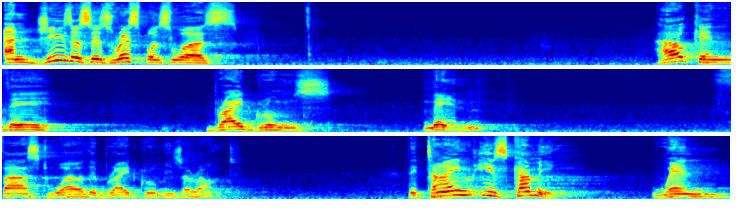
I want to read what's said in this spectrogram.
And Jesus' response was, How can the bridegroom's men fast while the bridegroom is around? The time is coming when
